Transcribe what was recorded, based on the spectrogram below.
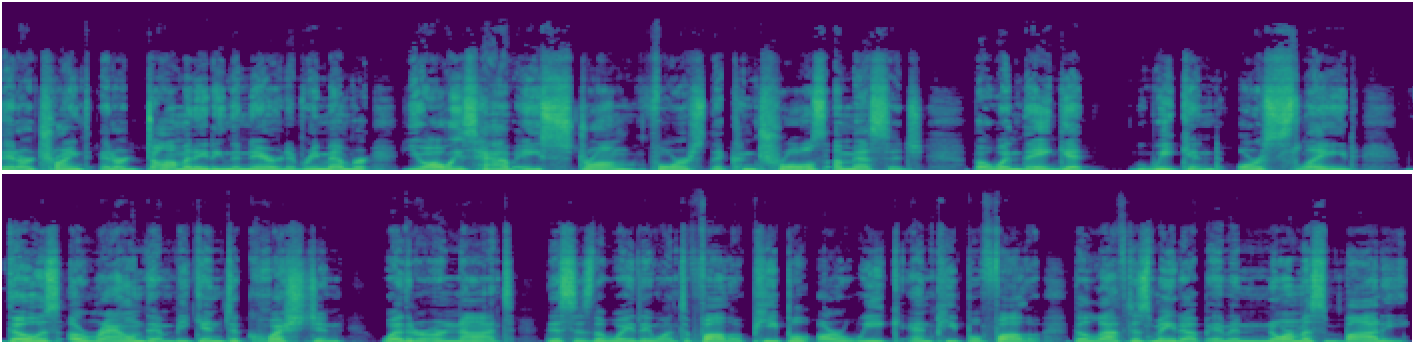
that are trying to, and are dominating the narrative, remember, you always have a strong force that controls a message, but when they get weakened or slayed, those around them begin to question whether or not this is the way they want to follow. People are weak and people follow. The left is made up of an enormous body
